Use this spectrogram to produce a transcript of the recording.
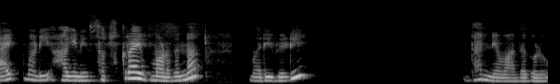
ಲೈಕ್ ಮಾಡಿ ಹಾಗೆಯೇ ಸಬ್ಸ್ಕ್ರೈಬ್ ಮಾಡೋದನ್ನು ಮರಿಬೇಡಿ. ಧನ್ಯವಾದಗಳು.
